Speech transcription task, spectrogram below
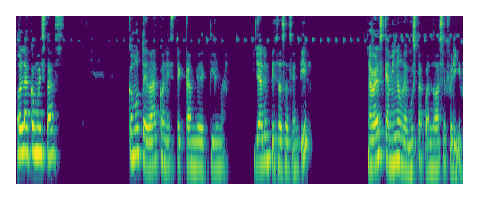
Hola, ¿cómo estás? ¿Cómo te va con este cambio de clima? ¿Ya lo empiezas a sentir? La verdad es que a mí no me gusta cuando hace frío.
